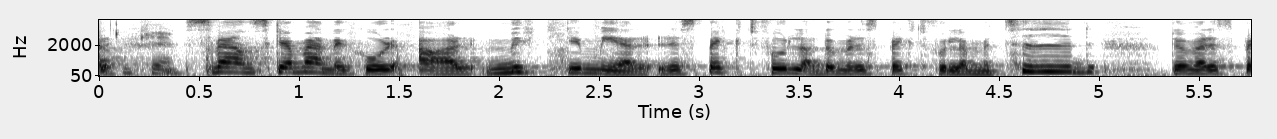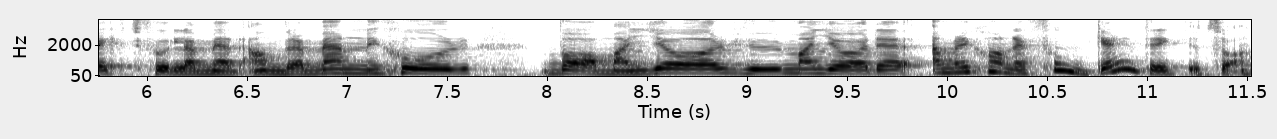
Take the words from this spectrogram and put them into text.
är okej. svenska människor är mycket mer respektfulla. De är respektfulla med tid, de är respektfulla med andra människor, vad man gör, hur man gör det. Amerikaner funkar inte riktigt så.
